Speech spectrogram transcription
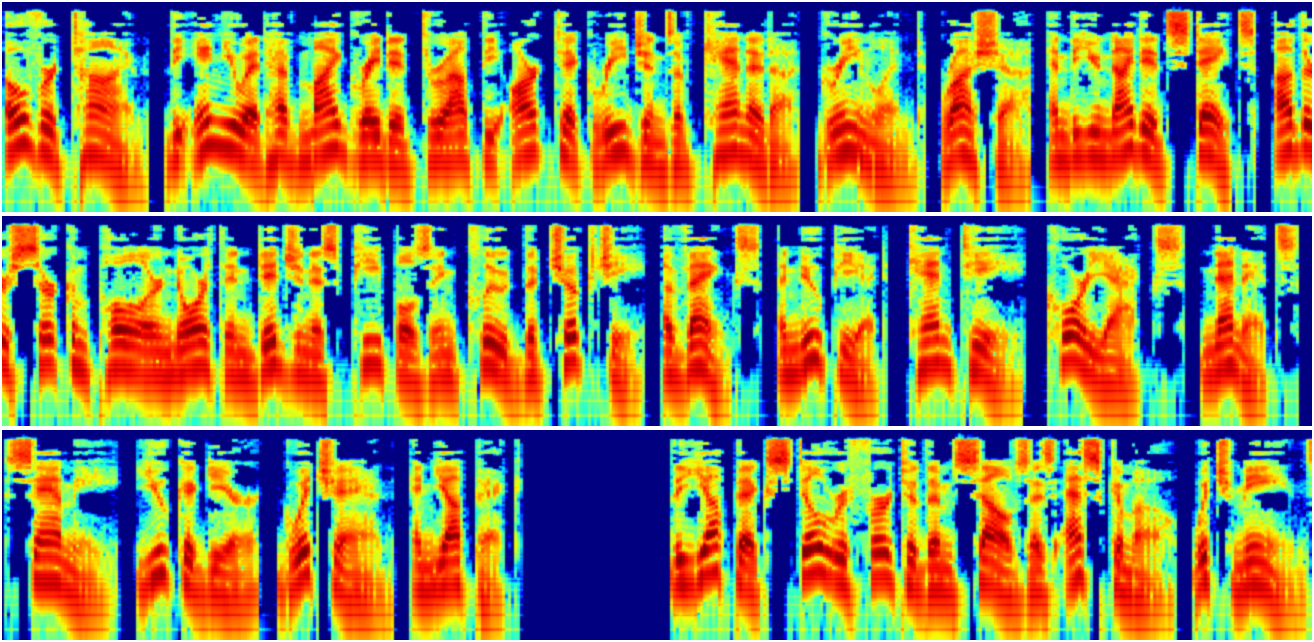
Over time, the Inuit have migrated throughout the Arctic regions of Canada, Greenland, Russia, and the United States. Other circumpolar North indigenous peoples include the Chukchi, Evenks, Inupiat, Khanty, Koryaks, Nenets, Sami, Yukagir, Gwich'in, and Yupik. The Yupik still refer to themselves as Eskimo, which means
